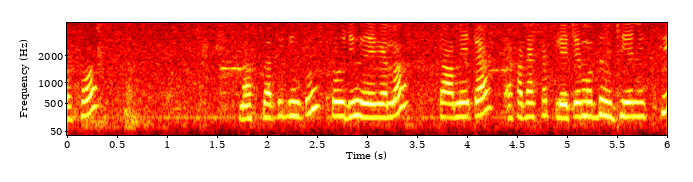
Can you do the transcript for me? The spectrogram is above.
দেখো। নাস্তাটি কিন্তু তৈরি হয়ে গেল। তো আমি এটা এখন একটা প্লেটের মধ্যে উঠিয়ে নিচ্ছি।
